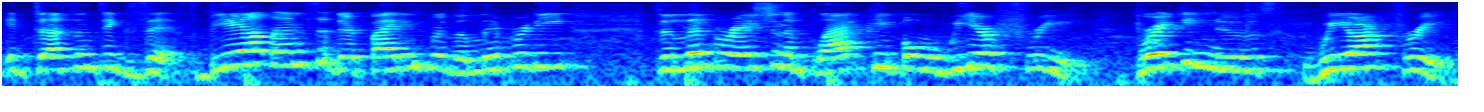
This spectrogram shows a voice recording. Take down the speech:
It doesn't exist. BLM said they're fighting for the liberty, the liberation of black people. We are free. Breaking news, we are free.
